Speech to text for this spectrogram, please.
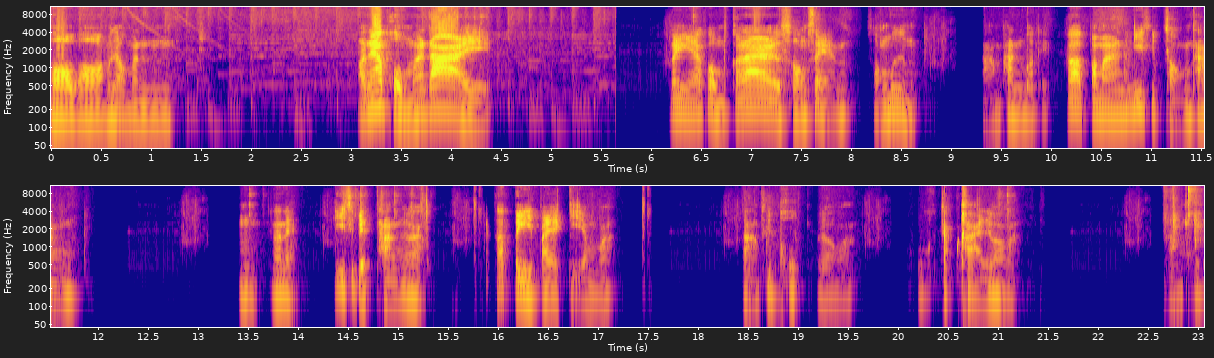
พอพอเดี๋ยวมัน ตอนนี้ผมมาได้อะไรเงี้ยผมก็ได้สองแสนสองหมื่นามพันบอทเอกก็ประมาณยี่สิบสองถัง อืม นั่นแหละยี่สิบเอ็ดถังอะถ้าตีไปกี่เอ็มวะสามสิบหกเลยวะโอ้จับขายได้ป่าวะสามหก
